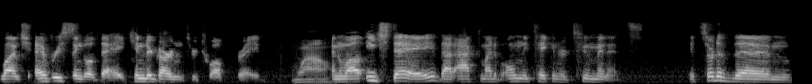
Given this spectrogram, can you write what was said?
lunch every single day, kindergarten through 12th grade. Wow. And while each day that act might have only taken her two minutes, it's sort of the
